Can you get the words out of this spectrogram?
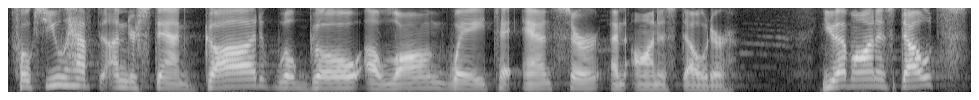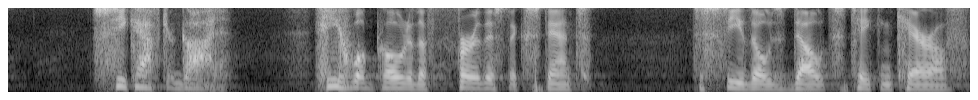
Folks, you have to understand God will go a long way to answer an honest doubter. You have honest doubts? Seek after God. He will go to the furthest extent to see those doubts taken care of.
